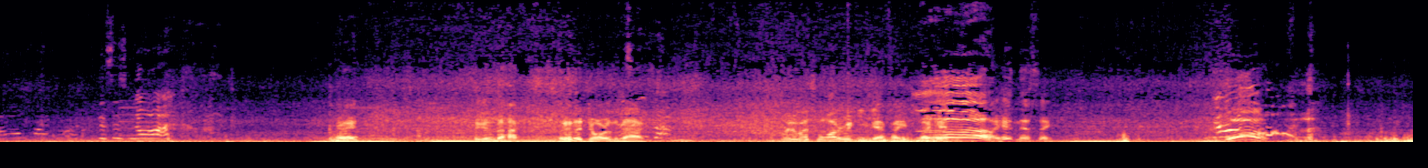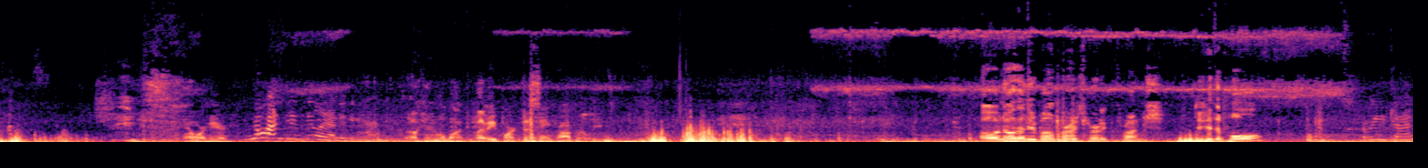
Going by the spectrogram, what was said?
Oh my god. This is not. Okay? Look at the back. Look at the door in the back. Look how much water we can get by, by, hit, Ah! by hitting this thing. Whoa! Jeez. And we're here. Not in Disneyland anymore. Okay, hold on. Let me park this thing properly. Oh no, that new bumper, I just heard it crunch. Did you hit the pole? Are we done?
